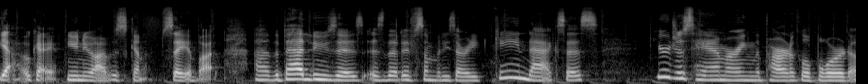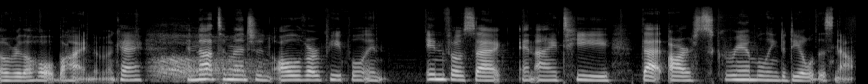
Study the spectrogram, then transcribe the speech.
Yeah, okay. You knew I was gonna say a but. Uh, the bad news is is that if somebody's already gained access, you're just hammering the particle board over the hole behind them, okay? And not to mention all of our people in infosec and IT that are scrambling to deal with this now.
